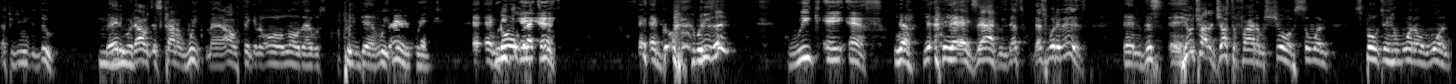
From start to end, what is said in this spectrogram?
That's what you need to do. Mm-hmm. But anyway, that was just kind of weak, man. I was thinking all along that was pretty damn weak. Very weak. And, and weak going back AF. to and, and go, what do you say? Weak AF. Yeah, yeah, yeah, exactly. That's that's what it is. And this and he'll try to justify it, I'm sure, if someone spoke to him one on one,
